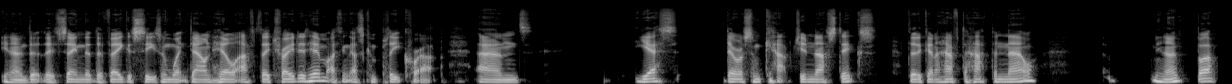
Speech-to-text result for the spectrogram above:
you know that they're saying that the Vegas season went downhill after they traded him. I think that's complete crap. And yes, there are some cap gymnastics that are going to have to happen now. You know, but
